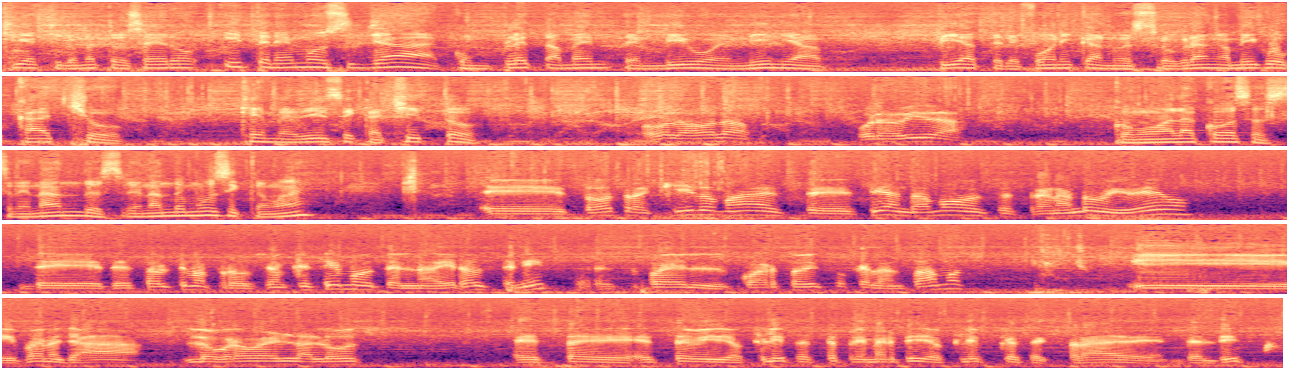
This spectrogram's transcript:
Aquí a Kilómetro Cero y tenemos ya completamente en vivo, en línea, vía telefónica, a nuestro gran amigo Cacho. ¿Qué me dice Cachito? Hola, hola, buena vida. ¿Cómo va la cosa? ¿Estrenando, estrenando música, ma? Eh, todo tranquilo, ma. Este, sí, andamos estrenando video de, de esta última producción que hicimos del Nadir al Cenit. Este fue el cuarto disco que lanzamos. Y bueno, ya logró ver la luz este, este videoclip, este primer videoclip que se extrae de- del disco.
